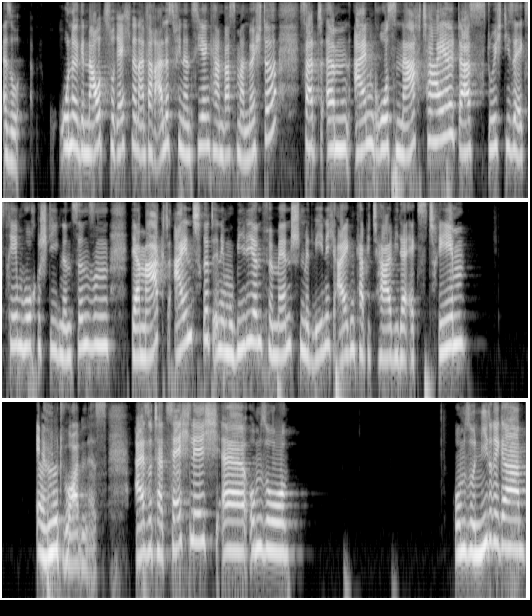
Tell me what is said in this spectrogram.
also ohne genau zu rechnen, einfach alles finanzieren kann, was man möchte. Es hat ähm, einen großen Nachteil, dass durch diese extrem hoch gestiegenen Zinsen der Markteintritt in Immobilien für Menschen mit wenig Eigenkapital wieder extrem erhöht worden ist. Also tatsächlich äh, umso umso niedriger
